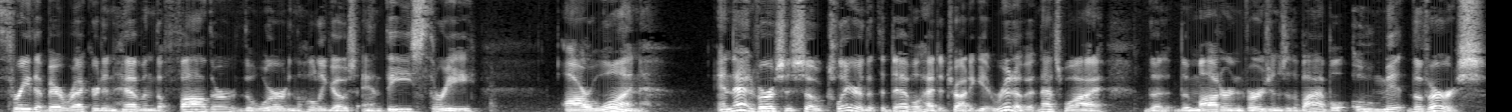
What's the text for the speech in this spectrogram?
three that bear record in heaven the Father, the Word, and the Holy Ghost, and these three are one. And that verse is so clear that the devil had to try to get rid of it. And that's why the, the modern versions of the Bible omit the verse.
